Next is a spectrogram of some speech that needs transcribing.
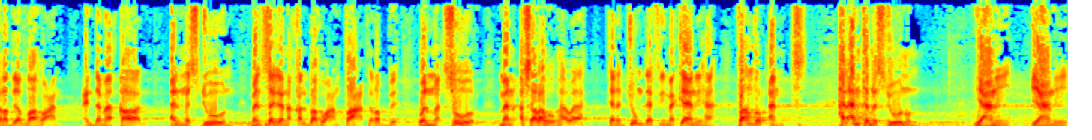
رضي الله عنه عندما قال المسجون من سجن قلبه عن طاعة ربه والمأسور من أسره هواه كانت جملة في مكانها. فانظر أنت هل أنت مسجون؟ يعني يعني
